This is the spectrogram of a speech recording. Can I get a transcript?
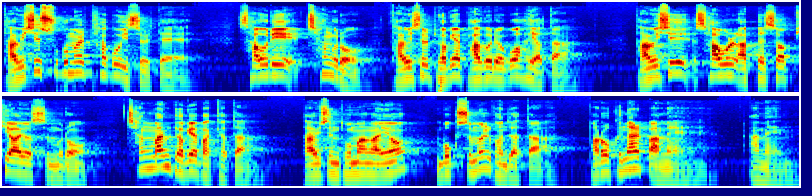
다윗이 수금을 타고 있을 때 사울이 창으로 다윗을 벽에 박으려고 하였다. 다윗이 사울 앞에서 피하였으므로 창만 벽에 박혔다. 다윗은 도망하여 목숨을 건졌다. 바로 그날 밤에 아멘.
